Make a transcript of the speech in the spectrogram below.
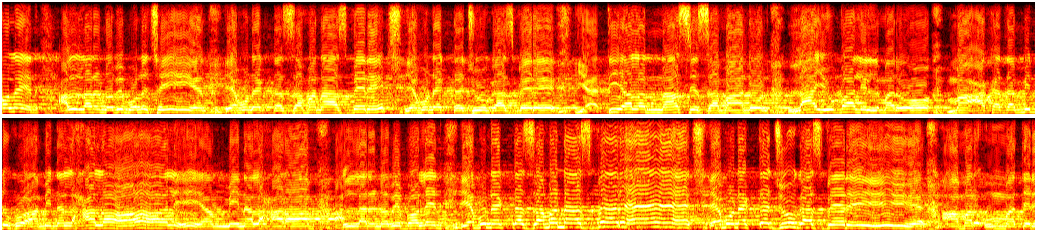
বলেন, আল্লাহর নবী বলেছেন, এমন একটা জামানা আসবে রে, এমন একটা যুগ আসবে রে। ইয়াতি জামানুন মারু মা আকাদা আমিনাল হালাল আমিনাল হারাম। আল্লাহর নবী বলেন, এমন একটা জামানা আসবে রে। এমন একটা যুগ আসবে রে। আমার উম্মাতের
